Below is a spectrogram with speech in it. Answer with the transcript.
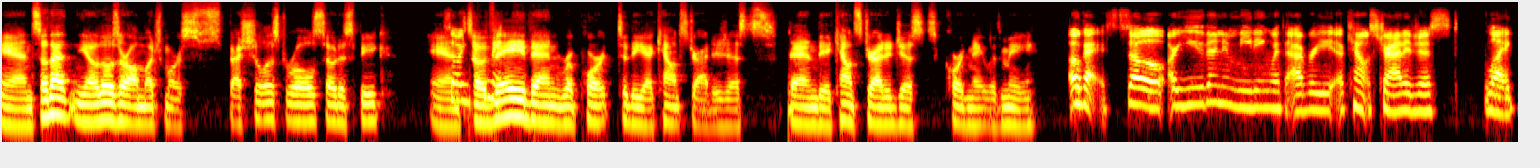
And so that, you know, those are all much more specialist roles, so to speak. And So so, they then report to the account strategists. Then the account strategists coordinate with me. Okay. So are you then in meeting with every account strategist like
